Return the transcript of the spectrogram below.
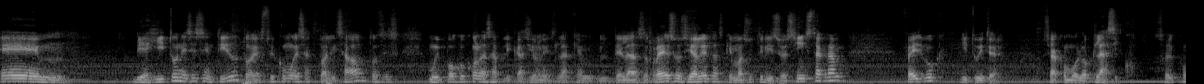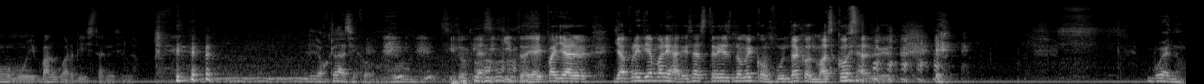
em, viejito en ese sentido, todavía estoy como desactualizado, entonces muy poco con las aplicaciones. La que, de las redes sociales, las que más utilizo es Instagram, Facebook y Twitter. O sea, como lo clásico. Soy como muy vanguardista en ese lado. Lo clásico. Sí, lo clasiquito. De ahí para allá, ya aprendí a manejar esas tres, no me confunda con más cosas. Bueno,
